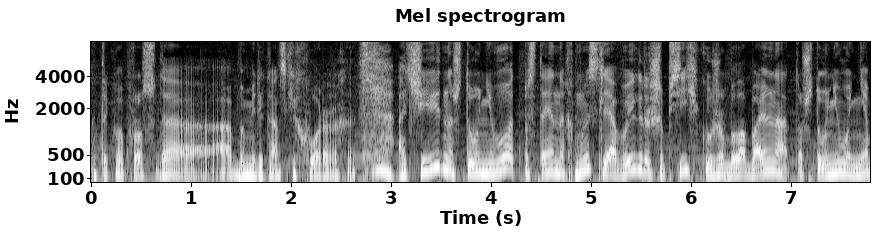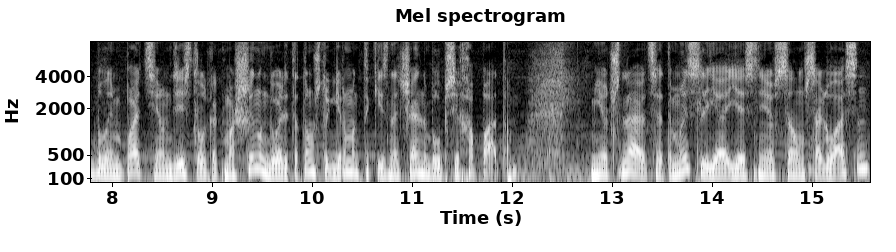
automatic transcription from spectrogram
Это к вопросу, да, об американских хоррорах. Очевидно, что у него от постоянных мыслей о выигрыше психика уже была больна. То, что у него не было эмпатии, он действовал как машина, говорит о том, что Герман таки изначально был психопатом. Мне очень нравится эта мысль, я, я с ней в целом согласен.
